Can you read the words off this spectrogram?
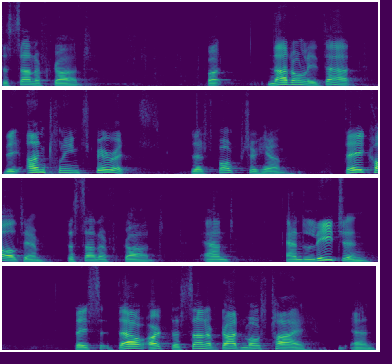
the Son of God. But not only that, the unclean spirits that spoke to him, they called him the Son of God. And, and Legion, they said, Thou art the Son of God Most High. And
